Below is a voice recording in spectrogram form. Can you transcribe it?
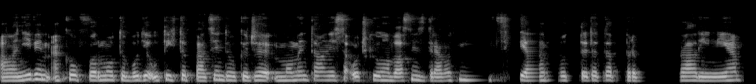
ale neviem, akou formou to bude u týchto pacientov, keďže momentálne sa očkujú len vlastne zdravotníci, alebo teda tá prvá línia.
